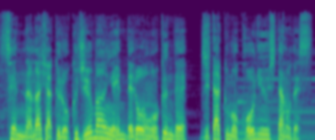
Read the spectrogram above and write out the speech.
1760万円でローンを組んで自宅も購入したのです。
